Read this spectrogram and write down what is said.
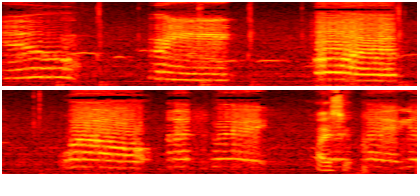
two, three, four. Wow, that's great. I s- Play again.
